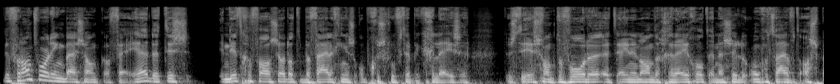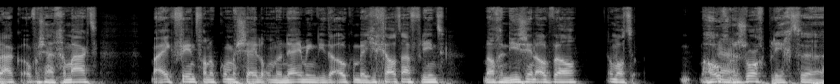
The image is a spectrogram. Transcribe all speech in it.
de verantwoording bij zo'n café. Hè? Dat is in dit geval zo dat de beveiliging is opgeschroefd, heb ik gelezen. Dus er is van tevoren het een en ander geregeld. En er zullen ongetwijfeld afspraken over zijn gemaakt. Maar ik vind van een commerciële onderneming die er ook een beetje geld aan verdient, mag in die zin ook wel een wat hogere zorgplicht uh,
